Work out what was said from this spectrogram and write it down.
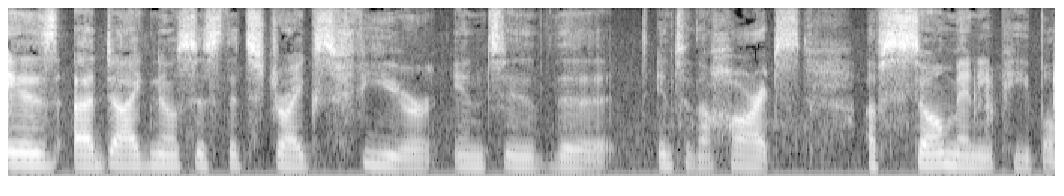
is a diagnosis that strikes fear into the into the hearts of so many people.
